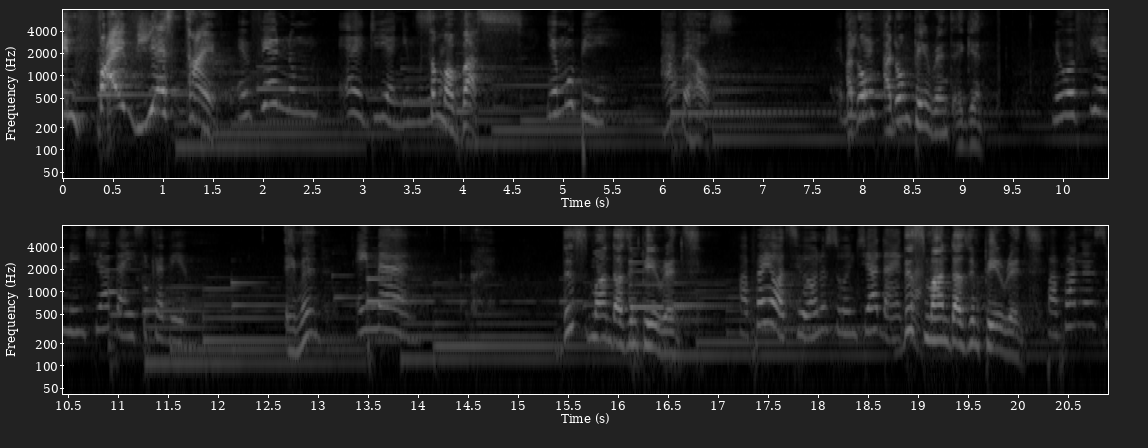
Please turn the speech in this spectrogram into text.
In five years' time, mfie num ɛredi anim some of us have a house. I don't I don't pay rent again. mewɔ fie mi ntua dan sika bi mu Amen. amen This man doesn't pay rent. papa yɛ ɔte hɔ ɔno so ntua dan This man doesn't pay rent. papa no nso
